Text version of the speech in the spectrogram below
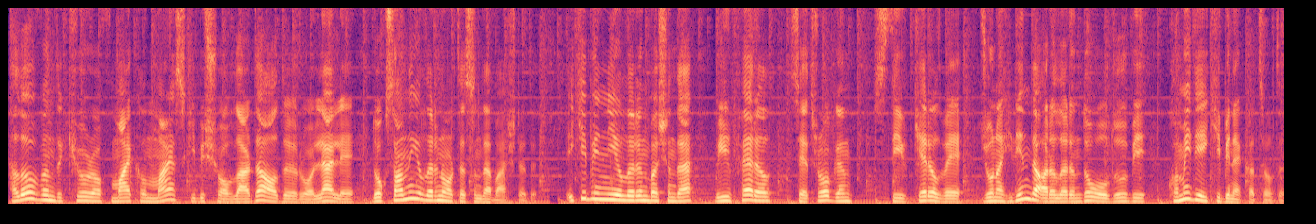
Hello and the Cure of Michael Myers gibi şovlarda aldığı rollerle 90'lı yılların ortasında başladı. 2000'li yılların başında Will Ferrell, Seth Rogen, Steve Carell ve Jonah Hill'in de aralarında olduğu bir komedi ekibine katıldı.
